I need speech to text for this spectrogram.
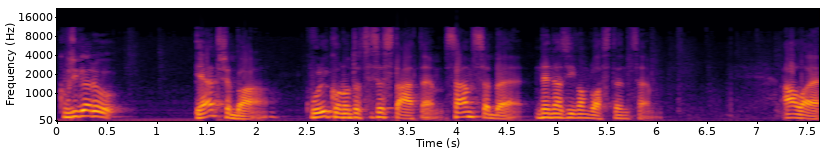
Ku příkladu, já třeba kvůli konotaci se státem sám sebe nenazývám vlastencem. Ale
